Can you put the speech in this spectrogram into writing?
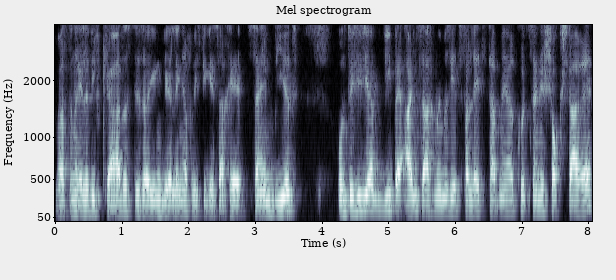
war es dann relativ klar, dass das irgendwie eine längerfristige Sache sein wird. Und das ist ja wie bei allen Sachen, wenn man sich jetzt verletzt, hat man ja kurz eine Schockstarre.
